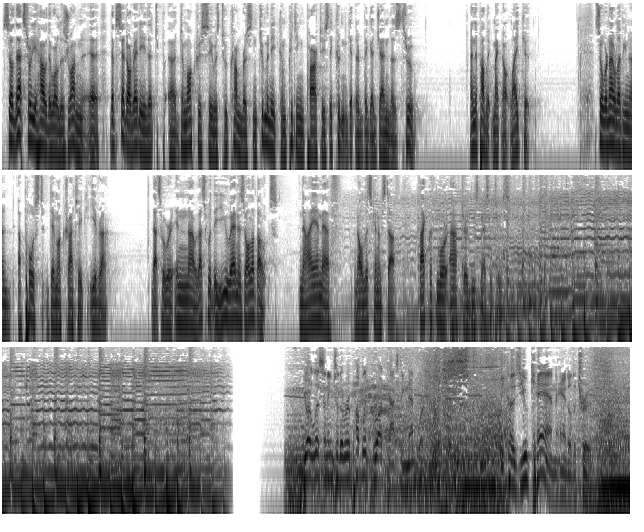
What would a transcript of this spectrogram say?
So that's really how the world is run. Uh, they've said already that uh, democracy was too cumbrous and too many competing parties, they couldn't get their big agendas through. And the public might not like it. So we're now living in a, a post-democratic era. That's what we're in now. That's what the UN is all about and IMF and all this kind of stuff. Back with more after these messages. You're listening to the Republic Broadcasting Network because you can handle the truth.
